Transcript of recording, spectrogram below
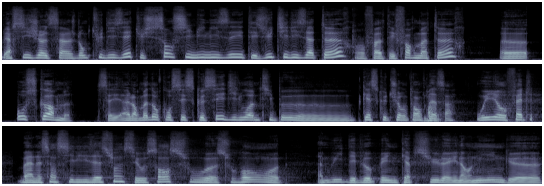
Merci, jeune singe. Donc, tu disais, tu sensibilisais tes utilisateurs, enfin tes formateurs, euh, au SCORM. Alors, maintenant qu'on sait ce que c'est, dis-nous un petit peu euh, qu'est-ce que tu entends par Ben, ça? Oui, en fait, bah, la sensibilisation, c'est au sens où euh, souvent, oui, développer une capsule e-learning euh,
